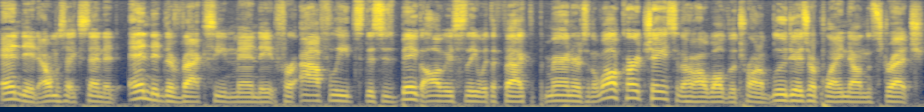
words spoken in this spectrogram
ended, almost extended, ended their vaccine mandate for athletes. This is big, obviously, with the fact that the Mariners in the wild card chase and how well the Toronto Blue Jays are playing down the stretch.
